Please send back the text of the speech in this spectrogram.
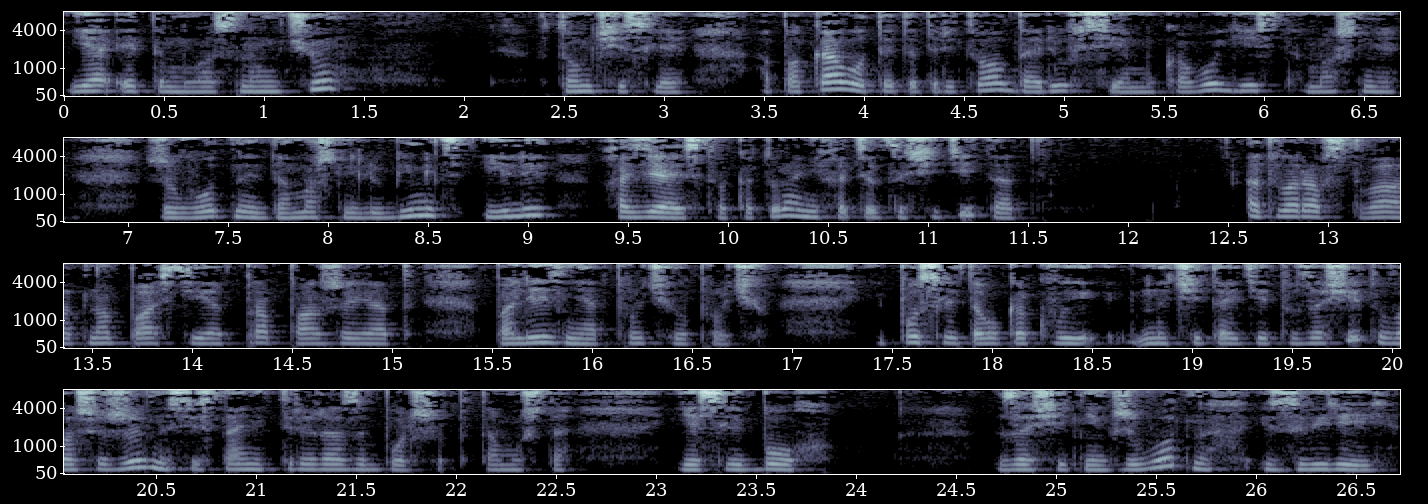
Я этому вас научу, том числе. А пока вот этот ритуал дарю всем, у кого есть домашнее животное, домашний любимец или хозяйство, которое они хотят защитить от, от воровства, от напасти, от пропажи, от болезней, от прочего-прочего. И после того, как вы начитаете эту защиту, ваша живности станет в три раза больше, потому что если Бог защитник животных и зверей,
